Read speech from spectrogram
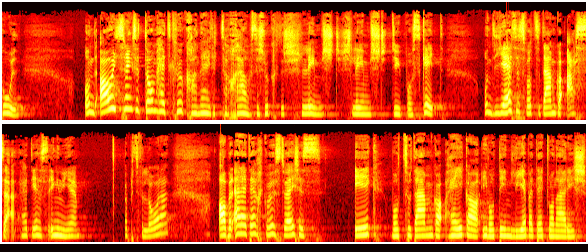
cool. Und alle ringsherum haben das Gefühl gehabt, nein, der Zachäus ist wirklich der schlimmste, schlimmste Typ, den es gibt. Und Jesus, der zu dem essen hat Jesus irgendwie etwas verloren. Aber er hat einfach gewusst, weisst du, ich will zu dem heimgehen, ich will ihn lieben, dort, wo er ist.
